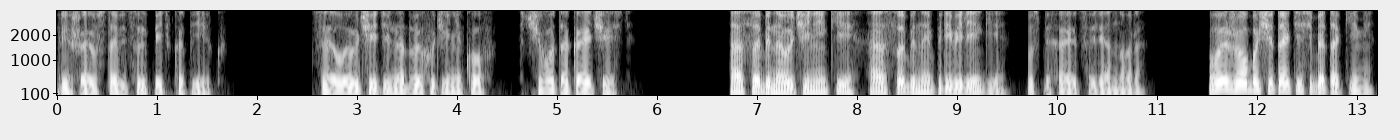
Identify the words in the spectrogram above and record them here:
Решаю вставить свои пять копеек. Целый учитель на двоих учеников. С чего такая честь? Особенные ученики, особенные привилегии, усмехается Элеонора. Вы же оба считаете себя такими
